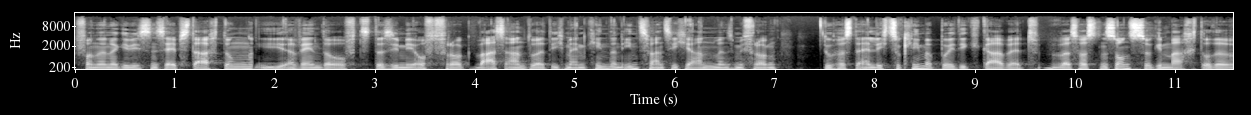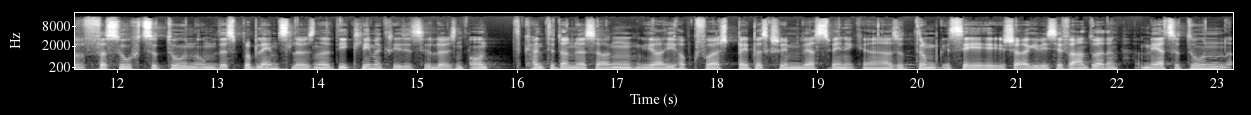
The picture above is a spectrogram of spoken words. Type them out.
von einer gewissen Selbstachtung. Ich erwähne da oft, dass ich mich oft frage, was antworte ich meinen Kindern in 20 Jahren, wenn sie mich fragen, du hast eigentlich zur Klimapolitik gearbeitet. Was hast du denn sonst so gemacht oder versucht zu tun, um das Problem zu lösen oder die Klimakrise zu lösen? Und könnte dann nur sagen, ja, ich habe geforscht, Papers geschrieben, wäre es wenig. Ja. Also darum sehe ich schon eine gewisse Verantwortung, mehr zu tun,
